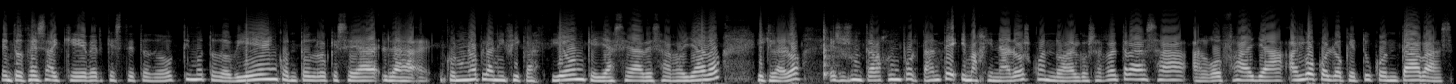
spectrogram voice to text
Entonces hay que ver que esté todo óptimo, todo bien, con todo lo que sea, con una planificación que ya se ha desarrollado. Y claro, eso es un trabajo importante. Imaginaros cuando algo se retrasa, algo falla, algo con lo que tú contabas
